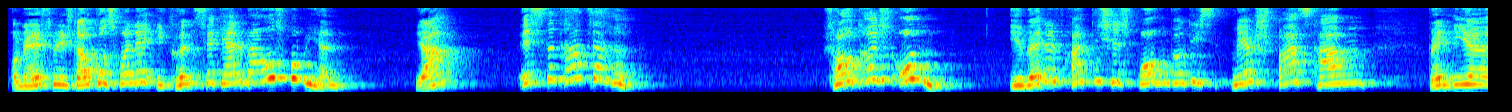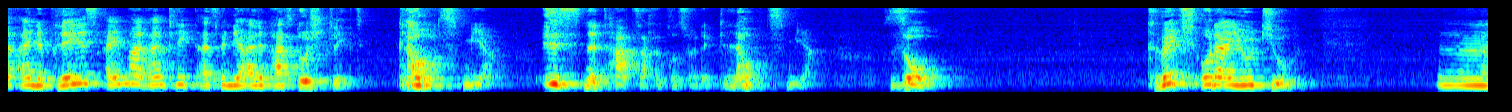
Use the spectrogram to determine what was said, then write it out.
Und jetzt bin ich da kurz, Freunde, ihr könnt es ja gerne mal ausprobieren. Ja? Ist eine Tatsache. Schaut euch um. Ihr werdet praktisch gesprochen wirklich mehr Spaß haben, wenn ihr eine Playlist einmal anklickt, als wenn ihr alle Parts durchklickt. Glaubt's mir. Ist eine Tatsache, kurz Freunde. Glaubt's mir. So. Twitch oder YouTube? Hm,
